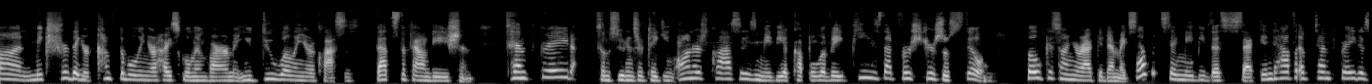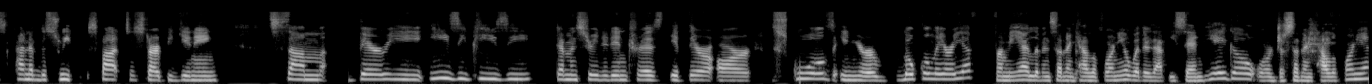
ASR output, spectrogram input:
fun, make sure that you're comfortable in your high school environment. You do well in your classes. That's the foundation. 10th grade, some students are taking honors classes, maybe a couple of APs that first year. So still focus on your academics. I would say maybe the second half of 10th grade is kind of the sweet spot to start beginning some very easy peasy demonstrated interest. If there are schools in your local area, for me, I live in Southern California, whether that be San Diego or just Southern California,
